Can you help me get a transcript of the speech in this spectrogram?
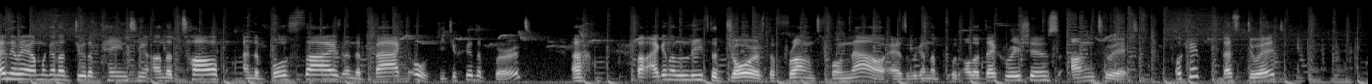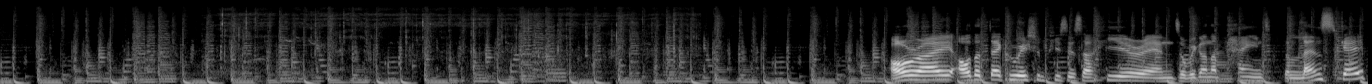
Anyway, I'm gonna do the painting on the top and the both sides and the back. Oh, did you hear the bird? Uh, but I'm gonna leave the drawers, the front for now as we're gonna put all the decorations onto it. Okay, let's do it. Alright, all the decoration pieces are here and we're gonna paint the landscape,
